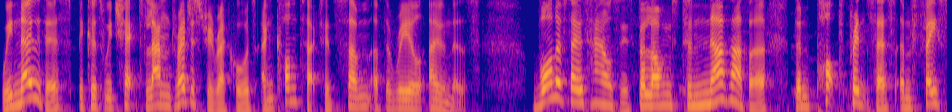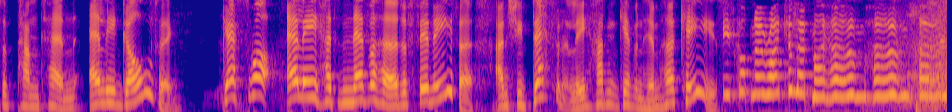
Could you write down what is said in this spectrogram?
We know this because we checked land registry records and contacted some of the real owners. One of those houses belonged to none other than pop princess and face of Pantene, Ellie Goulding. Guess what? Ellie had never heard of Finn either, and she definitely hadn't given him her keys. He's got no right to let my home, home, home.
